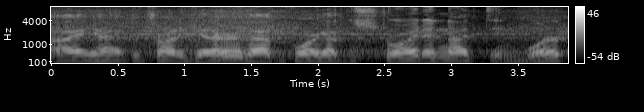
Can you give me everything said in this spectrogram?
I had to try to get out of that before I got destroyed, and that didn't work.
